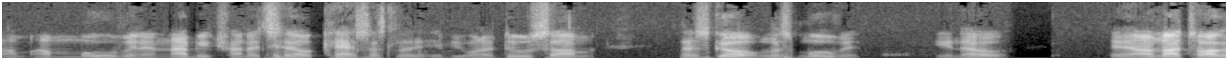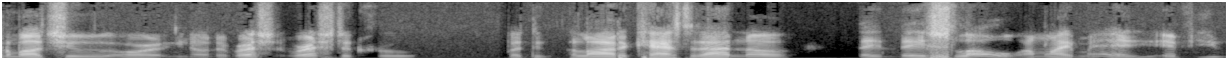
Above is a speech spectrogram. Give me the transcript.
I'm, I'm moving, and I be trying to tell cats, if you want to do something, let's go, let's move it. You know, and I'm not talking about you or you know the rest rest of the crew, but the, a lot of the cats that I know, they they slow. I'm like, man, if you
